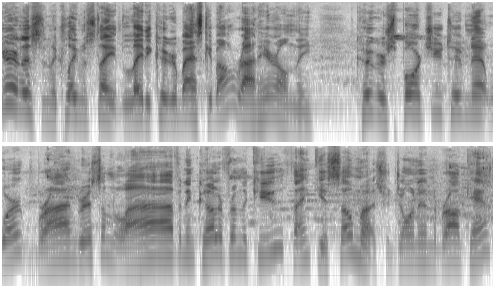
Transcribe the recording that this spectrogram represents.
You're listening to Cleveland State Lady Cougar basketball right here on the Cougar Sports YouTube Network. Brian Grissom live and in color from the Q. Thank you so much for joining the broadcast.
